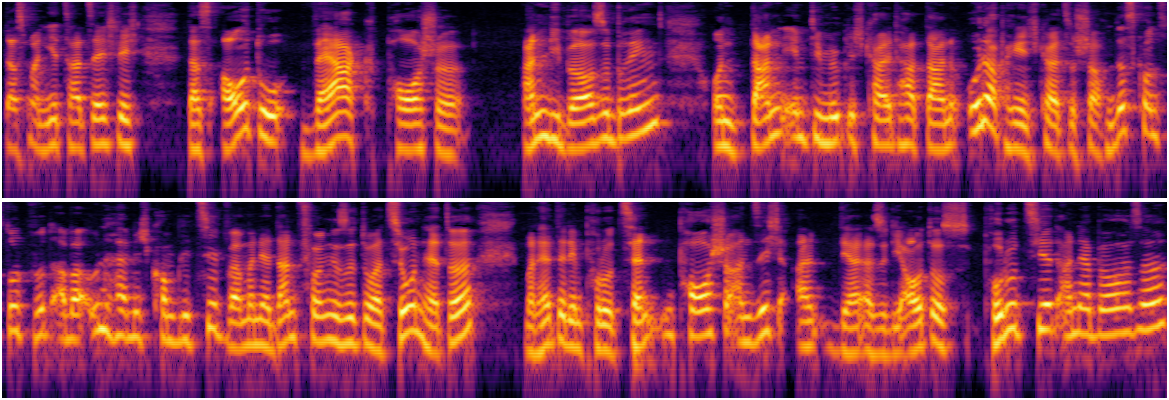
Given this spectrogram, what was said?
dass man hier tatsächlich das Autowerk Porsche an die Börse bringt und dann eben die Möglichkeit hat, da eine Unabhängigkeit zu schaffen. Das Konstrukt wird aber unheimlich kompliziert, weil man ja dann folgende Situation hätte. Man hätte den Produzenten Porsche an sich, der also die Autos produziert an der Börse.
